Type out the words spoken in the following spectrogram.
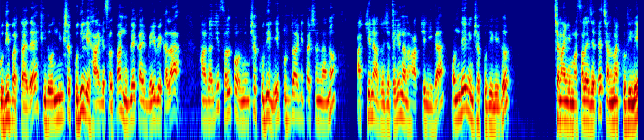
ಕುದಿ ಬರ್ತಾ ಇದೆ. ಇದು ಒಂದ್ ನಿಮಿಷ ಕುದಿಲಿ, ಹಾಗೆ ಸ್ವಲ್ಪ ನುಗ್ಗೆಕಾಯಿ ಬೇಯ್ಬೇಕಲ್ಲ? ಹಾಗಾಗಿ ಸ್ವಲ್ಪ ಒಂದ್ ನಿಮಿಷ ಕುದಿಲಿ. ಕುದ್ದಾಗಿದ ತಕ್ಷಣ ನಾನು ಅಕ್ಕಿನ ಅದ್ರ ಜೊತೆಗೆ ನಾನು ಹಾಕ್ತೀನಿ. ಈಗ ಒಂದೇ ನಿಮಿಷ ಕುದಿಲಿ ಇದು. ಚೆನ್ನಾಗಿ ಮಸಾಲೆ ಜೊತೆ ಚೆನ್ನಾಗಿ ಕುದಿಲಿ.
